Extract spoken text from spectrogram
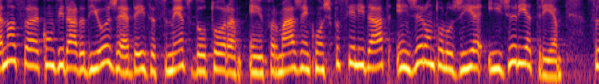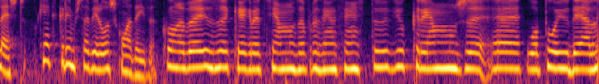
A nossa convidada de hoje é a Deisa Semedo, doutora em enfermagem com especialidade em gerontologia e geriatria. Celeste, o que é que queremos saber hoje com a Deisa? Com a Deisa, que agradecemos a presença em estúdio, queremos uh, o apoio dela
